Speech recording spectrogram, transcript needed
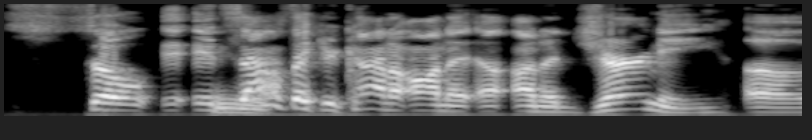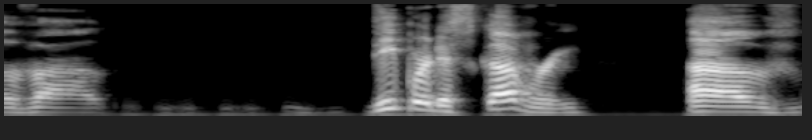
So it, it Mhm. sounds like you're kind of on a on a journey of uh, deeper discovery of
